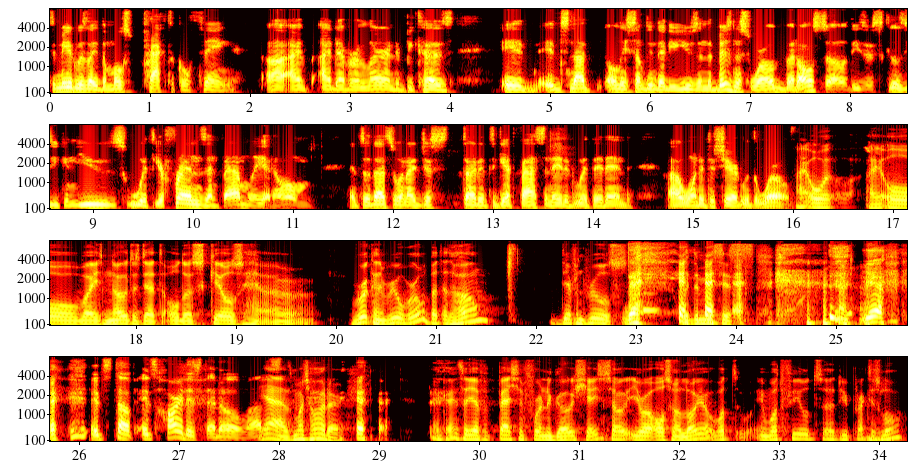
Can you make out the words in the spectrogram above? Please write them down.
to me, it was like the most practical thing uh, I've, I'd ever learned because it, it's not only something that you use in the business world, but also these are skills you can use with your friends and family at home. And so that's when I just started to get fascinated with it and uh, wanted to share it with the world. I, al- I always noticed that all those skills uh, work in the real world, but at home, different rules with the missus. yeah, it's tough. It's hardest at home. Honestly. Yeah, it's much harder. okay, so you have a passion for negotiation. So you're also a lawyer. What in what field uh, do you practice law?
